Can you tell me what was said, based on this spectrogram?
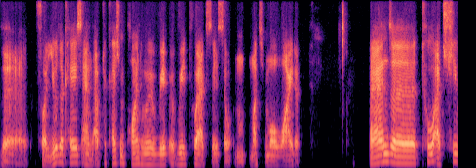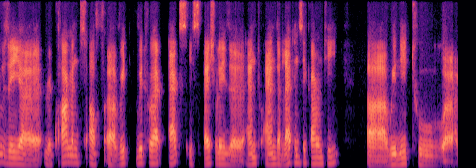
the for user case and application point, V2X is much more wider. And uh, to achieve the uh, requirements of uh, V2X, especially the end-to-end -end latency guarantee, uh, we need to uh,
